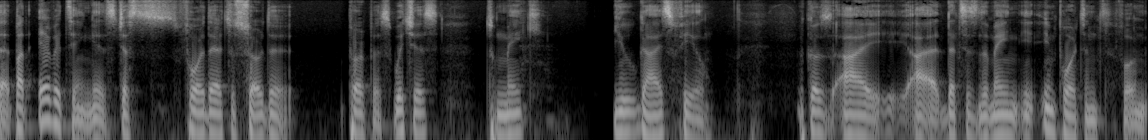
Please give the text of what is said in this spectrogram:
that, but everything is just for there to serve the purpose, which is to make you guys feel because I, I that is the main important for m-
